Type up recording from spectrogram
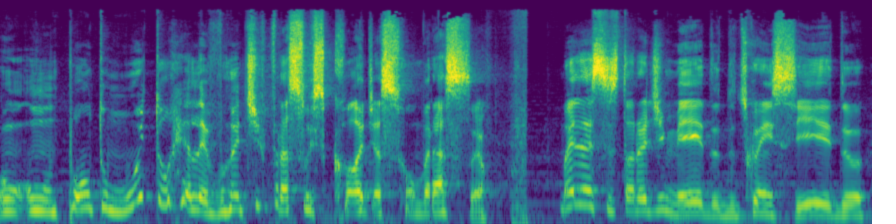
um, um ponto muito relevante pra sua escola de assombração. Mas essa história de medo, do desconhecido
